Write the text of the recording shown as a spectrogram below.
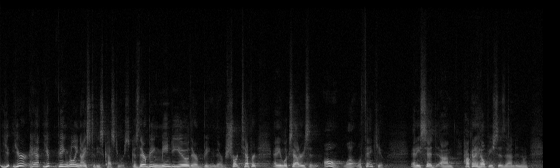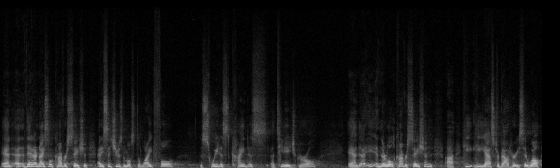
you're, you're being really nice to these customers because they're being mean to you, they're, being, they're short tempered. And he looks at her, he said, Oh, well, well thank you. And he said, um, How can I help you? She says that. And uh, they had a nice little conversation. And he said she was the most delightful, the sweetest, kindest uh, teenage girl. And uh, in their little conversation, uh, he, he asked about her. He said, Well,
